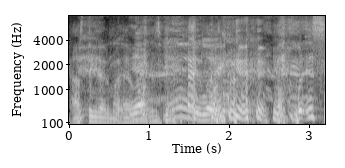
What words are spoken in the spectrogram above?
I was thinking that in my head. Yeah, like, but it's.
